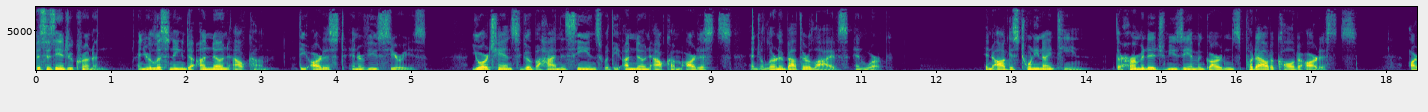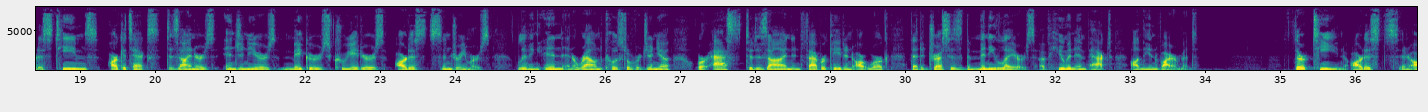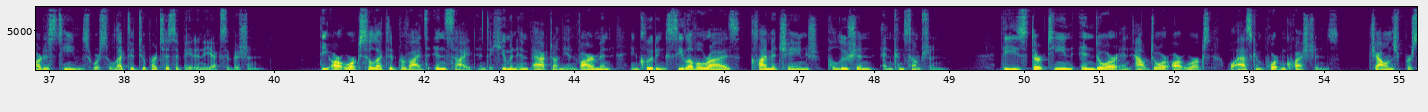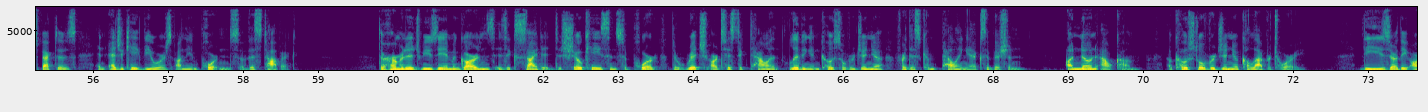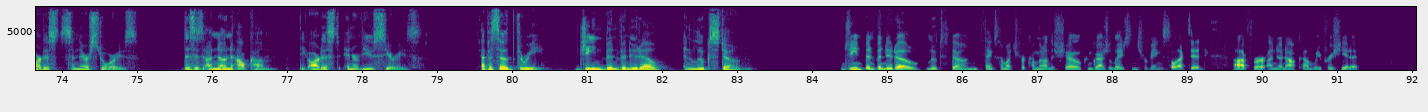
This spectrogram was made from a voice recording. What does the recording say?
This is Andrew Cronin, and you're listening to Unknown Outcome, the artist interview series. Your chance to go behind the scenes with the unknown outcome artists and to learn about their lives and work. In August 2019, the Hermitage Museum and Gardens put out a call to artists. Artist teams, architects, designers, engineers, makers, creators, artists, and dreamers living in and around coastal Virginia were asked to design and fabricate an artwork that addresses the many layers of human impact on the environment. Thirteen artists and artist teams were selected to participate in the exhibition. The artwork selected provides insight into human impact on the environment, including sea level rise, climate change, pollution, and consumption. These 13 indoor and outdoor artworks will ask important questions challenge perspectives, and educate viewers on the importance of this topic. The Hermitage Museum and Gardens is excited to showcase and support the rich artistic talent living in coastal Virginia for this compelling exhibition. Unknown Outcome, a Coastal Virginia Collaboratory. These are the artists and their stories. This is Unknown Outcome, the Artist Interview Series. Episode 3 Gene Benvenuto and Luke Stone. Gene Benvenuto, Luke Stone, thanks so much for coming on the show. Congratulations for being selected uh, for Unknown Outcome. We appreciate it.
